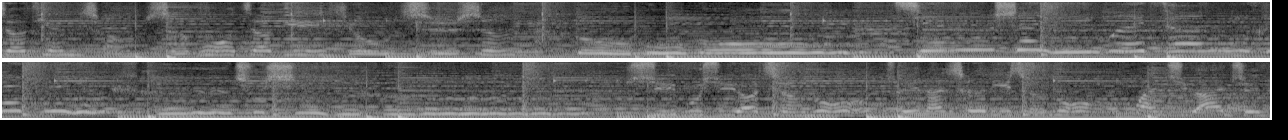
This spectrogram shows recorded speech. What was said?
么叫天长？什么叫地久？此生够不够？千山以外，沧海自由，何处是以后？需不需要承诺？最难彻底承诺，换取安全的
